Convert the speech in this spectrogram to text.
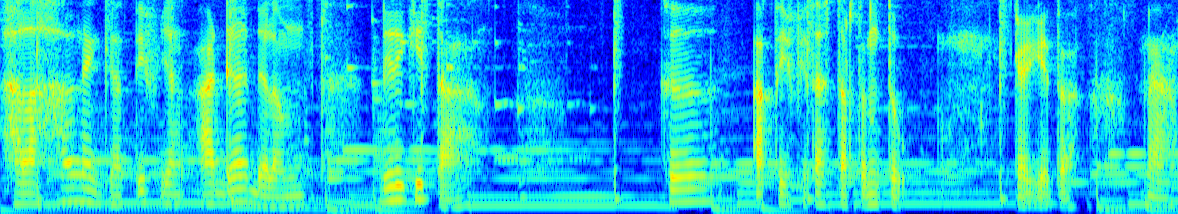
hal-hal negatif yang ada dalam diri kita ke aktivitas tertentu. Kayak gitu. Nah,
